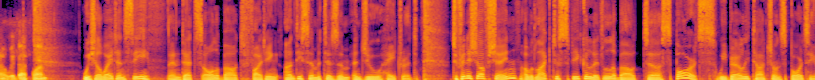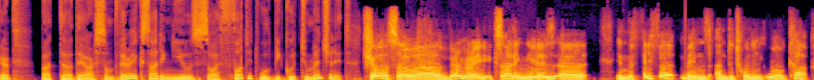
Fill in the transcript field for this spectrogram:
uh, with that one. We shall wait and see. And that's all about fighting anti Semitism and Jew hatred. To finish off, Shane, I would like to speak a little about uh, sports. We barely touch on sports here, but uh, there are some very exciting news, so I thought it would be good to mention it. Sure. So, uh, very, very exciting news. Uh, in the FIFA Men's Under 20 World Cup,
